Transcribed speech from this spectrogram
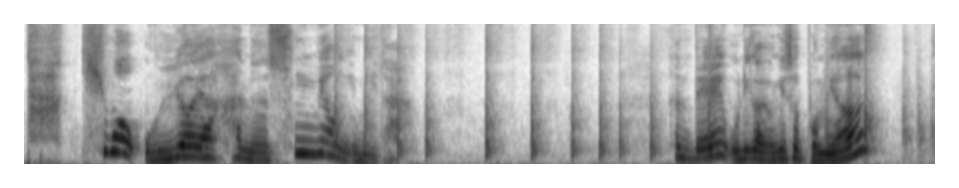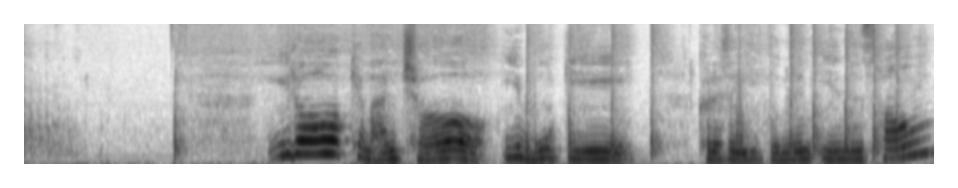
다 키워 올려야 하는 숙명입니다. 근데 우리가 여기서 보면 이렇게 많죠. 이 목이 그래서 이분은 인성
